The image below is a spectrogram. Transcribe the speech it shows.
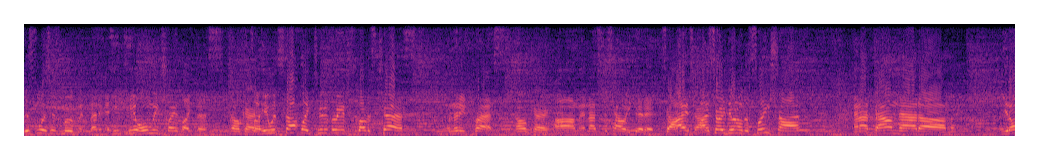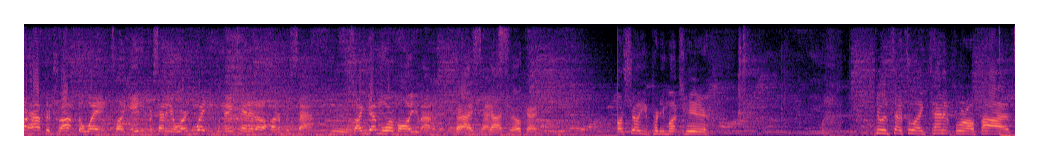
this was his movement. That he, he only trained like this. Okay. So he would stop like two to three inches above his chest, and then he'd press. Okay. Um, and that's just how he did it. So I, I started doing it with a slingshot, and I found that um, you don't have to drop the weight to like 80% of your working weight. You can maintain it at 100%. So I can get more volume out of it. if That makes Hmm. Gotcha. Gotcha. Okay. I'll show you pretty much here. Doing sets of like 10 at 405.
